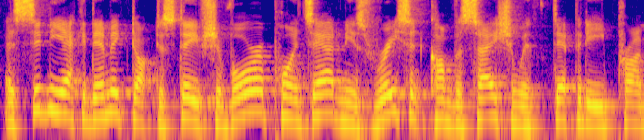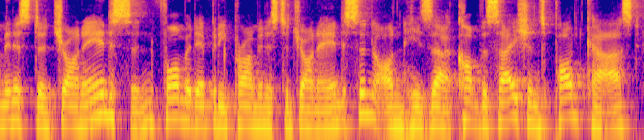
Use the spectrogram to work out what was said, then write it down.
As Sydney academic Dr. Steve Chavura points out in his recent conversation with Deputy Prime Minister John Anderson, former Deputy Prime Minister John Anderson, on his uh, Conversations podcast,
